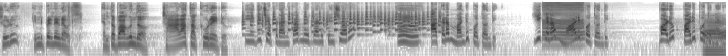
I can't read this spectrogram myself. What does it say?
చూడు ఇండిపెండెంట్ హౌస్ ఎంత బాగుందో. చాలా తక్కువ రేటు. ఇది చెప్పడానిక మీరు నన్ను పిలిచారు? అక్కడ మండిపోతోంది. ఇక్కడ మాడిపోతోంది. వాడు పడిపోతున్నాడు.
